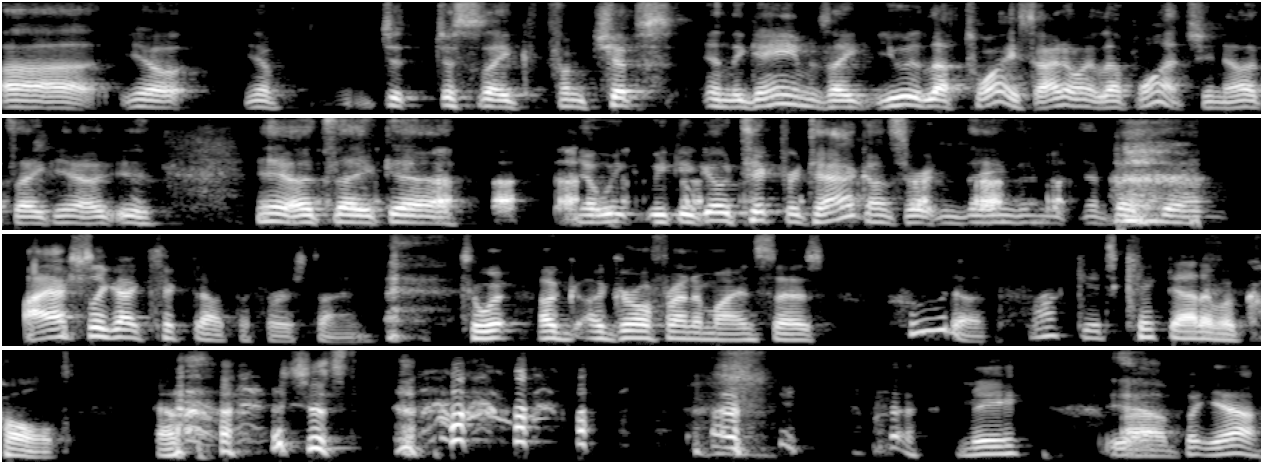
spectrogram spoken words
uh, you know, you know, just, just like from chips in the game, it's like you had left twice. I'd only left once. You know, it's like you know, you, you know, it's like uh, you know, we, we could go tick for tack on certain things, and, but uh, I actually got kicked out the first time. To a, a, a, girlfriend of mine says, "Who the fuck gets kicked out of a cult?" And I just me. Yeah. Uh, but yeah,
